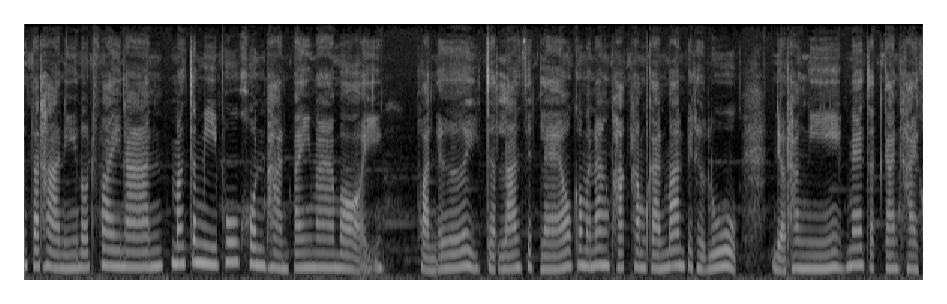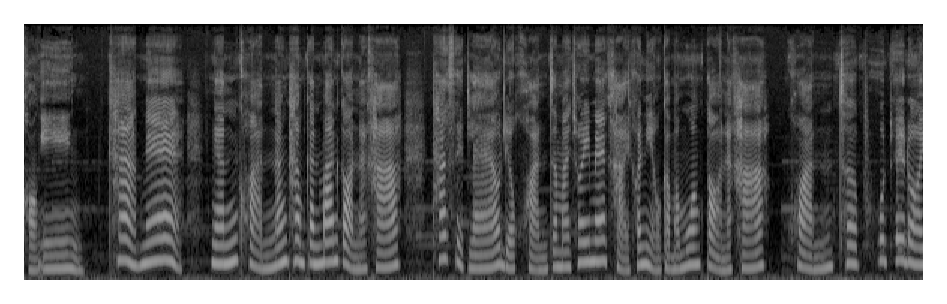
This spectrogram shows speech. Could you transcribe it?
ณสถานีรถไฟนั้น มักจะมีผู้คนผ่านไปมาบ่อย ขวัญเอ้ย จัดร้านเสร็จแล้วก็มานั่งพักทำการบ้านไปเถอะลูก เดี๋ยวทางนี้แม่จัดการขายของเอง ค่ะแม่ งั้นขวัญนั่งทำการบ้านก่อนนะคะ ถ้าเสร็จแล้วเดี๋ยวขวัญจะมาช่วยแม่ขายข้าวเหนียวกับมะม่วงต่อนะคะขวัญเธอพูดด้วยรอย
